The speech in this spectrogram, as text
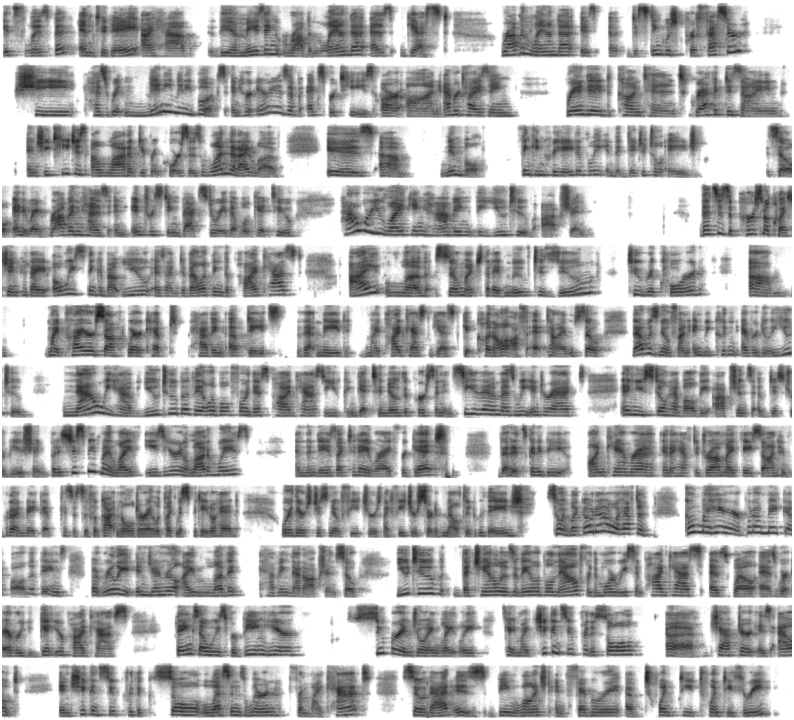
It's Lizbeth, and today I have the amazing Robin Landa as guest. Robin Landa is a distinguished professor. She has written many, many books, and her areas of expertise are on advertising, branded content, graphic design, and she teaches a lot of different courses. One that I love is um, Nimble, Thinking Creatively in the Digital Age. So, anyway, Robin has an interesting backstory that we'll get to. How are you liking having the YouTube option? That's just a personal question because I always think about you as I'm developing the podcast. I love so much that I've moved to Zoom to record. Um, my prior software kept having updates that made my podcast guest get cut off at times. So that was no fun. And we couldn't ever do a YouTube. Now we have YouTube available for this podcast. So you can get to know the person and see them as we interact. And you still have all the options of distribution. But it's just made my life easier in a lot of ways and then days like today, where I forget that it's going to be on camera and I have to draw my face on and put on makeup because as if I've gotten older, I look like Miss Potato Head, where there's just no features. My features sort of melted with age. So I'm like, oh no, I have to comb my hair, put on makeup, all the things. But really, in general, I love it having that option. So YouTube, the channel is available now for the more recent podcasts, as well as wherever you get your podcasts. Thanks always for being here super enjoying lately. Okay, my chicken soup for the soul uh, chapter is out in chicken soup for the soul lessons learned from my cat. So that is being launched in February of 2023.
